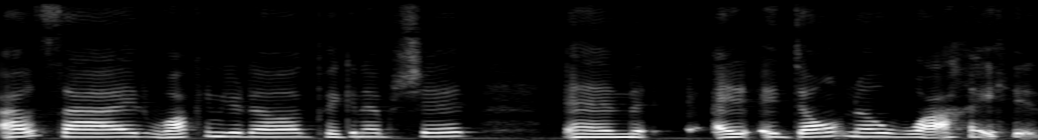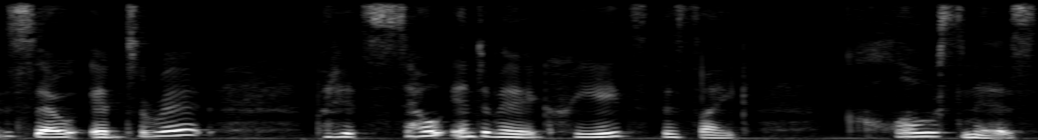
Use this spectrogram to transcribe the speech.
outside walking your dog picking up shit and I, I don't know why it's so intimate but it's so intimate. It creates this like closeness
